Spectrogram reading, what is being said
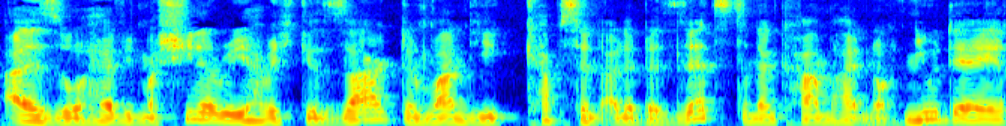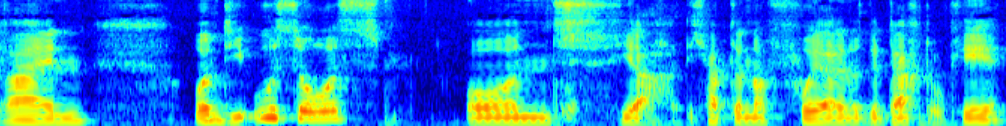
also Heavy Machinery habe ich gesagt, dann waren die Kapseln alle besetzt und dann kam halt noch New Day rein und die Usos. Und ja, ich habe dann noch vorher gedacht, okay,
